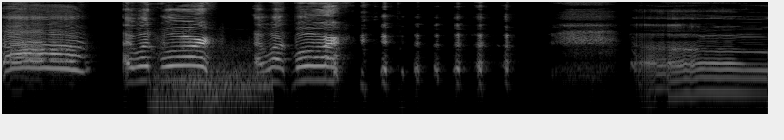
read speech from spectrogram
Ah, I want more. I want more. oh,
